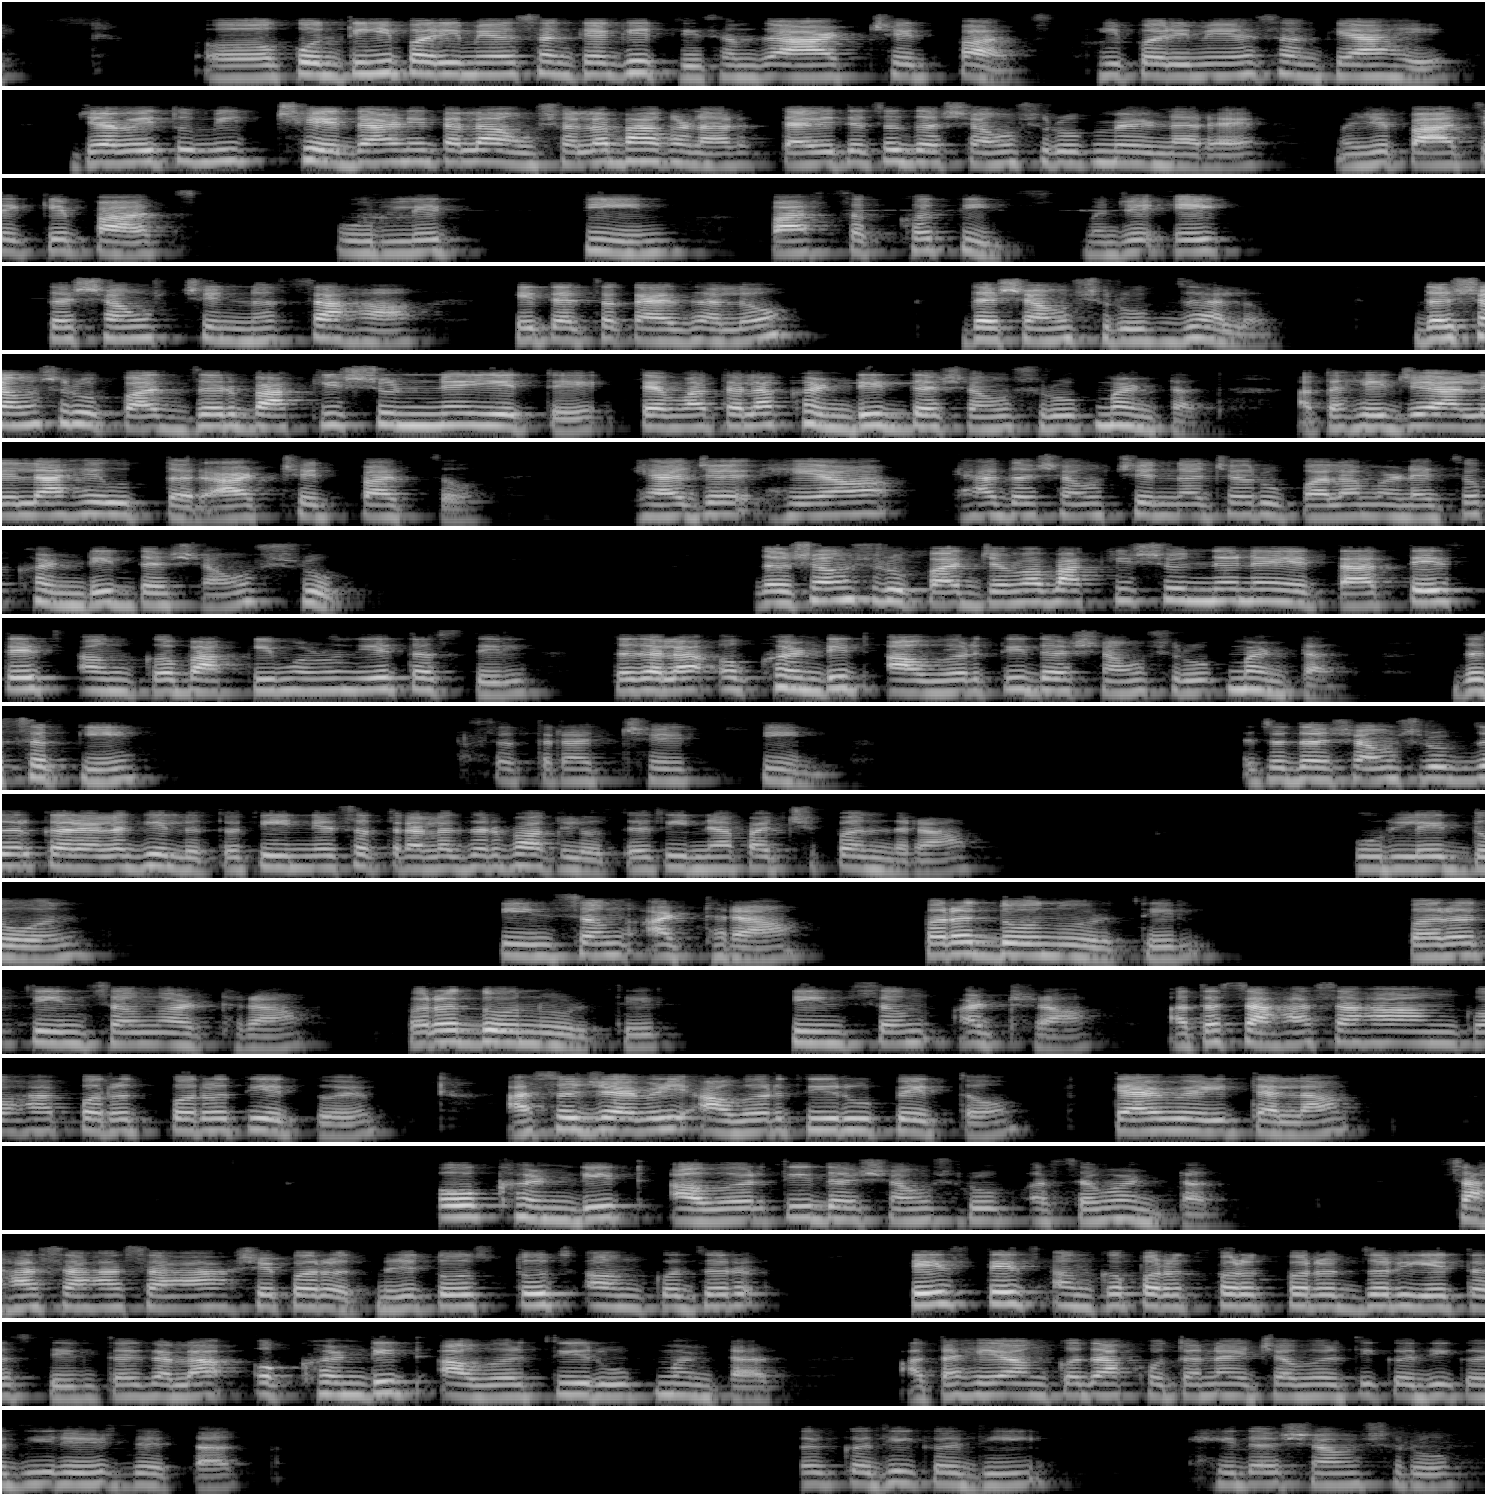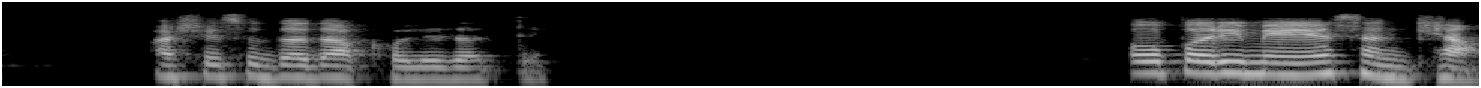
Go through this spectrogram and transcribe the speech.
कोणतीही परिमेय संख्या घेतली समजा आठ छेद पाच ही परिमेय संख्या आहे. ज्यावेळी तुम्ही छेदाने त्याला अंशाला भागणार त्यावेळी त्याचं दशांश रूप मिळणार आहे. म्हणजे पाच एके पाच उरले तीन पाच सख्ख तीस. म्हणजे एक दशांश चिन्ह सहा हे त्याचं काय झालं? दशांश रूप झालं. दशांश रूपात जर बाकी शून्य येते तेव्हा त्याला खंडित दशांश रूप म्हणतात. आता हे जे आलेलं आहे उत्तर आठ छेद पाच ह्या ज्या ह्या ह्या दशांश चिन्हाच्या रूपाला म्हणायचं खंडित दशांश रूप. दशांश रूपात जेव्हा बाकी शून्य न येतात तेच तेच अंक बाकी म्हणून येत असतील तर त्याला अखंडित आवर्ती दशांश रूप म्हणतात. जसं की सतराशे तीन. याचं दशांश रूप जर करायला गेलं तर तीनने सतराला जर भागलं तर तीन पाचशे पंधरा उरले दोन तीन संघ अठरा परत दोन उरतील परत तीन संघ अठरा परत दोन उरतील तीन संघ अठरा. आता सहा सहा अंक हा परत परत येतोय. असं ज्यावेळी आवर्ती रूप येतं त्यावेळी त्याला अखंडित आवर्ती दशांश रूप असं म्हणतात. सहा सहा सहा असे परत म्हणजे तोच तोच अंक जर तेच तेच अंक परत परत परत जर येत असतील तर त्याला अखंडित आवर्ती रूप म्हणतात. आता हे अंक दाखवताना याच्यावरती कधी कधी रेष देतात. तर कधी कधी हे दशांश रूप असे सुद्धा दाखवले जाते. अपरिमेय संख्या.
